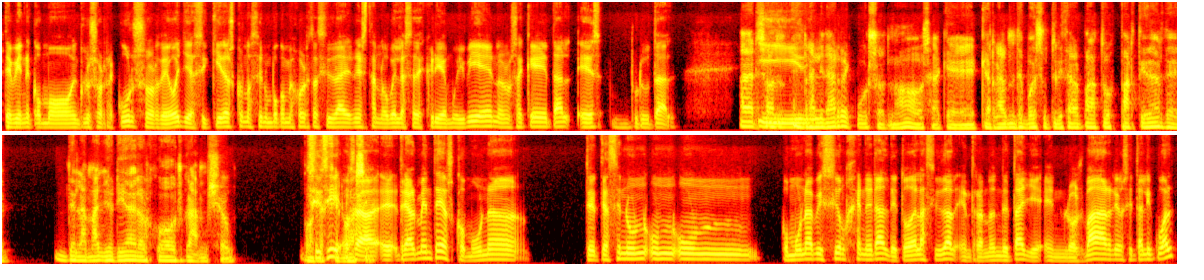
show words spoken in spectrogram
Te viene como incluso recursos de, oye, si quieres conocer un poco mejor esta ciudad, en esta novela se describe muy bien, o no sé qué tal, es brutal. A ver, son en realidad recursos, ¿no? O sea, que, que realmente puedes utilizar para tus partidas de de la mayoría de los juegos Game Show. Sí, sí, o sea, eh, realmente es como una. Te, hacen un, un, como una visión general de toda la ciudad, entrando en detalle en los barrios y tal y cual,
